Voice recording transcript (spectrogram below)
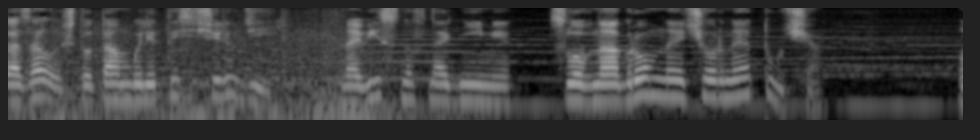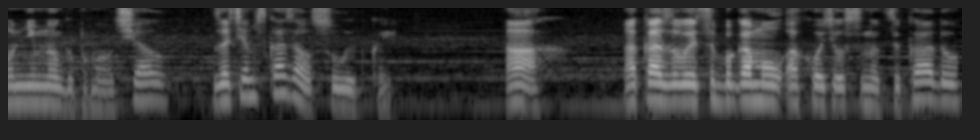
Казалось, что там были тысячи людей, нависнув над ними, словно огромная черная туча. Он немного помолчал, затем сказал с улыбкой. «Ах, оказывается, Богомол охотился на цикаду,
